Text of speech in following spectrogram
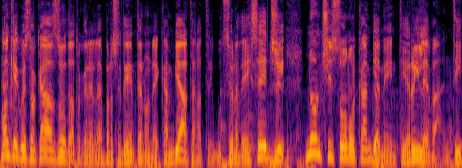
Anche in questo caso, dato che nel precedente non è cambiata l'attribuzione dei seggi, non ci sono cambiamenti rilevanti.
